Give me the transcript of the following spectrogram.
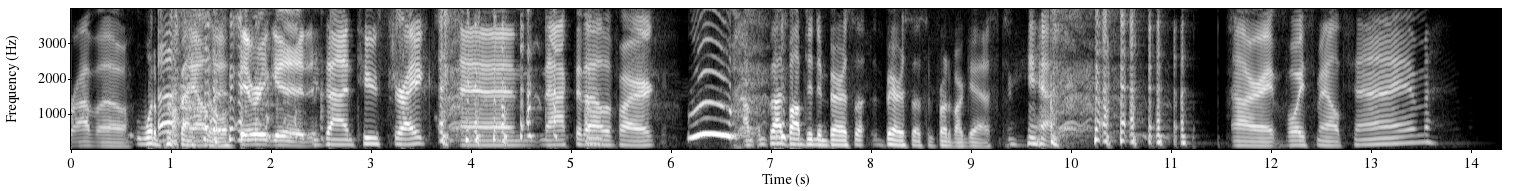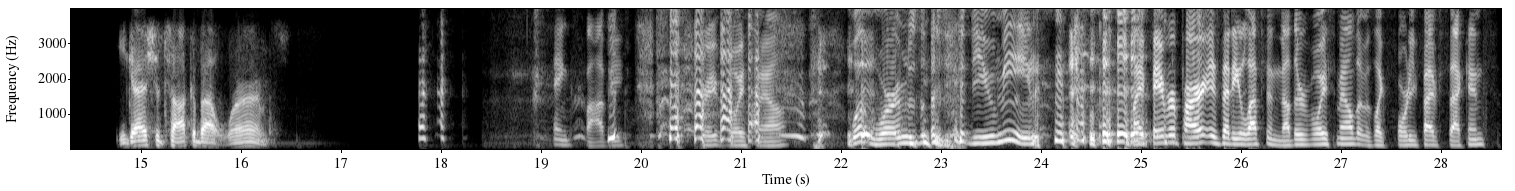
Bravo. What a Nailed professional! Very good. He's on two strikes and knocked it out of the park. Woo! I'm, I'm glad Bob didn't embarrass embarrass us in front of our guest. Yeah. All right, voicemail time. You guys should talk about worms. Thanks, Bobby. Great voicemail. what worms do you mean? My favorite part is that he left another voicemail that was like 45 seconds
